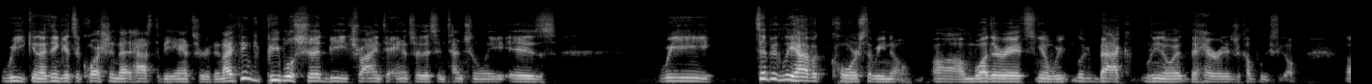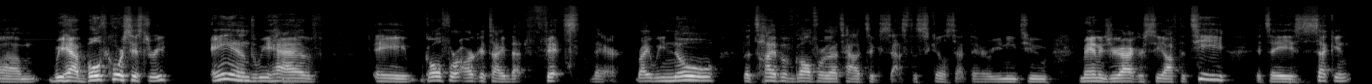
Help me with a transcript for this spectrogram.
week, and I think it's a question that has to be answered. And I think people should be trying to answer this intentionally. Is we typically have a course that we know, um, whether it's you know we look back you know at the Heritage a couple weeks ago, um, we have both course history and we have a golfer archetype that fits there, right? We know the type of golfer that's had success, the skill set there. You need to manage your accuracy off the tee. It's a second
